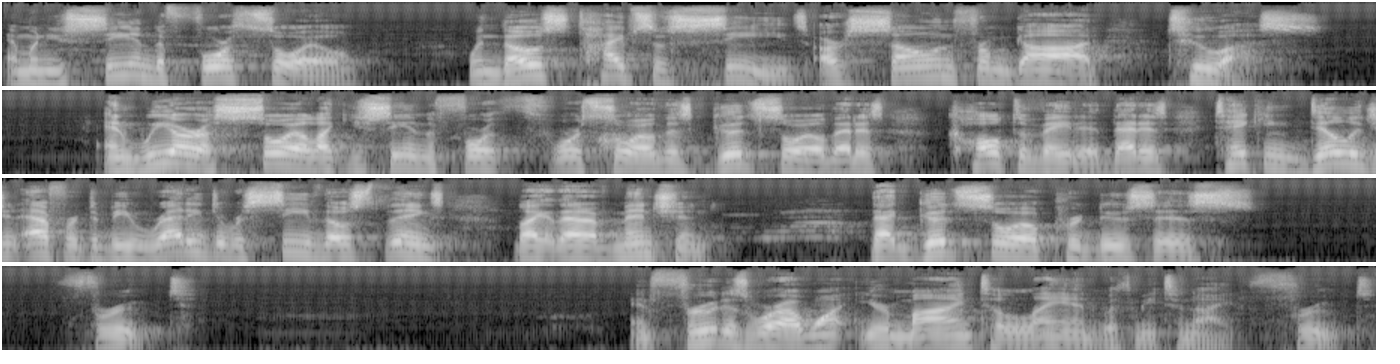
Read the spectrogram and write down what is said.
And when you see in the fourth soil, when those types of seeds are sown from God to us, and we are a soil, like you see in the fourth, fourth soil, this good soil that is cultivated, that is taking diligent effort to be ready to receive those things like that I've mentioned. That good soil produces fruit. And fruit is where I want your mind to land with me tonight. Fruit.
